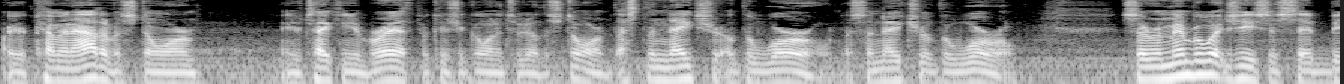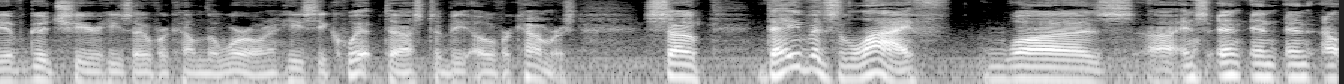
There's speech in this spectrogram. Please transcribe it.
or you're coming out of a storm and you're taking your breath because you're going into another storm. That's the nature of the world. That's the nature of the world. So remember what Jesus said be of good cheer, he's overcome the world, and he's equipped us to be overcomers. So David's life was, uh, and, and, and, and uh,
